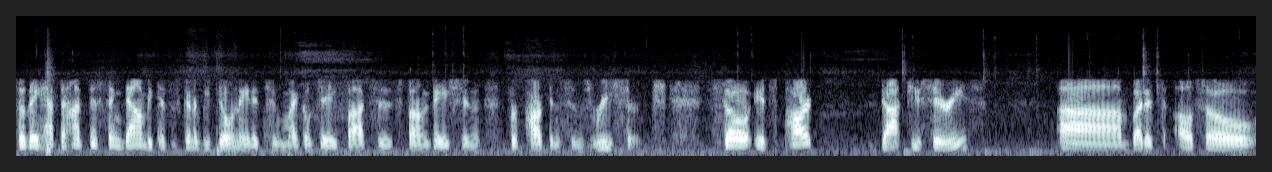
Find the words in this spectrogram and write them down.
So they have to hunt this thing down because it's going to be donated to Michael J. Fox's Foundation for Parkinson's Research. So it's part docu series, um, but it's also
